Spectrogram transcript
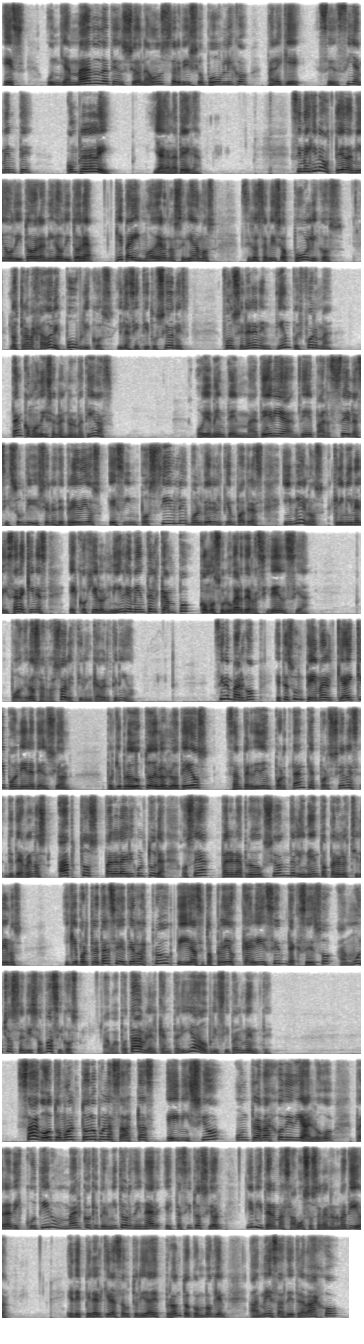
Es un llamado de atención a un servicio público para que sencillamente cumpla la ley y haga la pega. ¿Se imagina usted, amigo auditor, amiga auditora, qué país moderno seríamos si los servicios públicos, los trabajadores públicos y las instituciones funcionaran en tiempo y forma, tal como dicen las normativas? Obviamente en materia de parcelas y subdivisiones de predios es imposible volver el tiempo atrás y menos criminalizar a quienes escogieron libremente el campo como su lugar de residencia. Poderosas razones tienen que haber tenido. Sin embargo, este es un tema al que hay que poner atención, porque producto de los loteos se han perdido importantes porciones de terrenos aptos para la agricultura, o sea, para la producción de alimentos para los chilenos, y que por tratarse de tierras productivas estos predios carecen de acceso a muchos servicios básicos, agua potable, alcantarillado principalmente. Sago tomó el toro por las astas e inició un trabajo de diálogo para discutir un marco que permita ordenar esta situación y evitar más abusos a la normativa. Es de esperar que las autoridades pronto convoquen a mesas de trabajo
